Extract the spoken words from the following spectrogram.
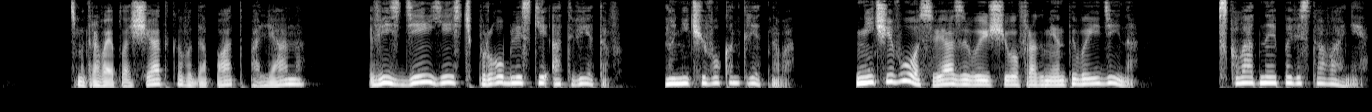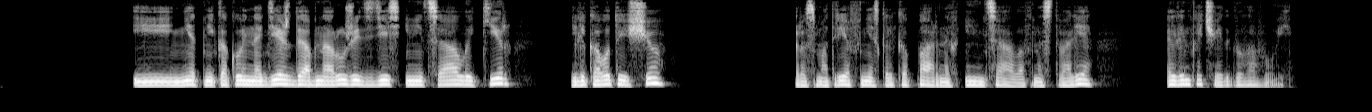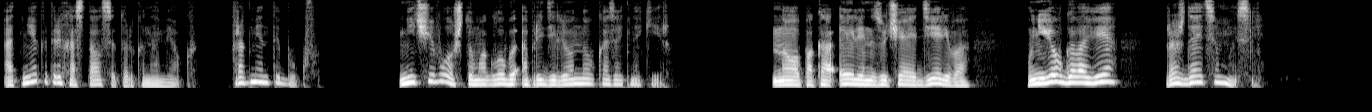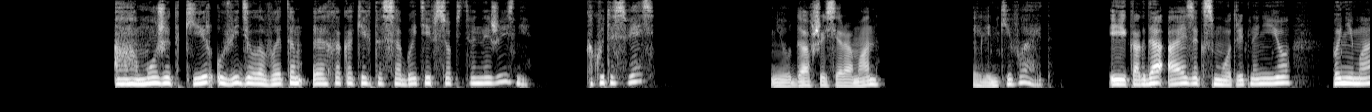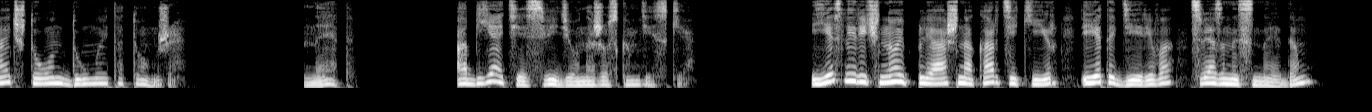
Смотровая площадка, водопад, поляна — Везде есть проблески ответов, но ничего конкретного. Ничего, связывающего фрагменты воедино. Складное повествование. И нет никакой надежды обнаружить здесь инициалы Кир или кого-то еще. Рассмотрев несколько парных инициалов на стволе, Эллен качает головой. От некоторых остался только намек, фрагменты букв. Ничего, что могло бы определенно указать на Кир. Но пока Эллен изучает дерево, у нее в голове рождается мысль. А может, Кир увидела в этом эхо каких-то событий в собственной жизни? Какую-то связь? Неудавшийся роман? Эллен кивает. И когда Айзек смотрит на нее, понимает, что он думает о том же. Нет объятие с видео на жестком диске. Если речной пляж на карте Кир и это дерево связаны с Недом,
